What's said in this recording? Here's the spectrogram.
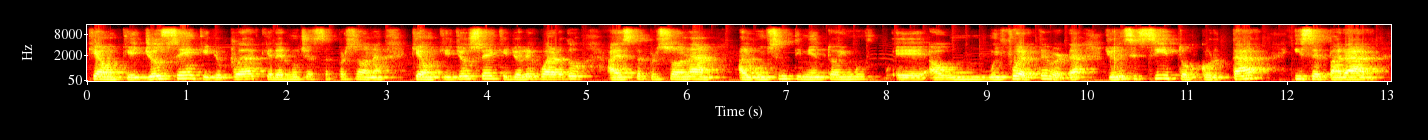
que aunque yo sé que yo pueda querer mucho a esta persona, que aunque yo sé que yo le guardo a esta persona algún sentimiento ahí muy, eh, aún muy fuerte, ¿verdad? Yo necesito cortar y separar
